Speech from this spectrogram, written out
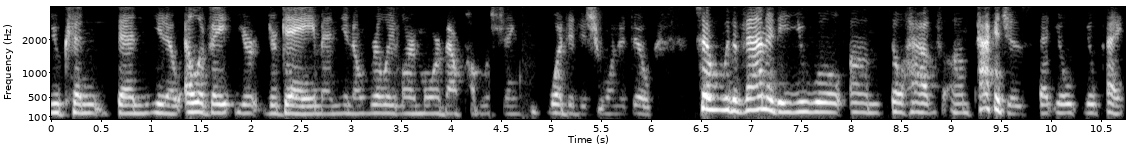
you can then you know elevate your your game and you know really learn more about publishing what it is you want to do. So with a vanity you will um, they'll have um, packages that you'll you'll pay.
